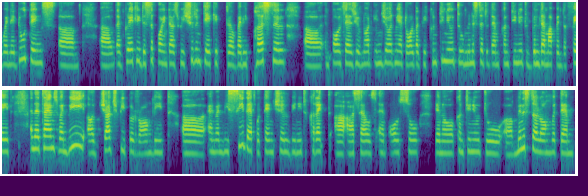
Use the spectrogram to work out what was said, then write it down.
when they do things um, uh, that greatly disappoint us, we shouldn't take it uh, very personal. Uh, and Paul says, You've not injured me at all, but we continue to minister to them, continue to build them up in the faith. And there are times when we uh, judge people wrongly, uh, and when we see their potential, we need to correct uh, ourselves and also, you know, continue to minister along with them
